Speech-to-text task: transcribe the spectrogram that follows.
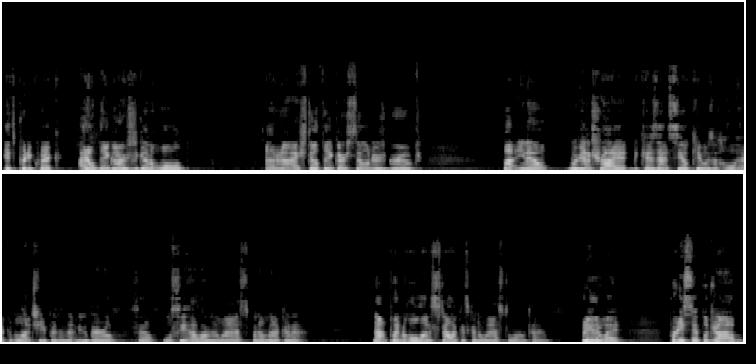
it's pretty quick. I don't think ours is gonna hold. I don't know, I still think our cylinder's grooved. But you know, we're gonna try it because that seal kit was a whole heck of a lot cheaper than that new barrel. So we'll see how long it lasts, but I'm not gonna, not putting a whole lot of stock. It's gonna last a long time. But either way, pretty simple job.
